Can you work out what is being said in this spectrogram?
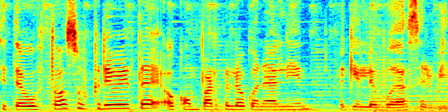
Si te gustó, suscríbete o compártelo con alguien a quien le pueda servir.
